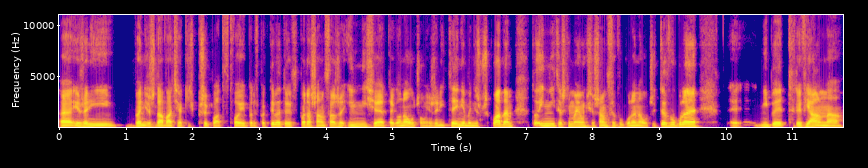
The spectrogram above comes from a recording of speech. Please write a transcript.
E, jeżeli będziesz dawać jakiś przykład z Twojej perspektywy, to jest spora szansa, że inni się tego nauczą. Jeżeli Ty nie będziesz przykładem, to inni też nie mają się szansy w ogóle nauczyć. To jest w ogóle niby trywialna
